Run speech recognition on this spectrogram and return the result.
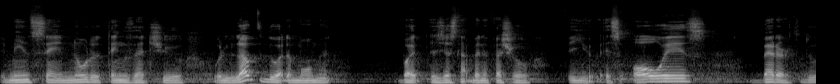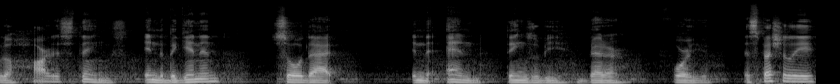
It means saying no to things that you would love to do at the moment, but it's just not beneficial for you. It's always better to do the hardest things in the beginning so that in the end things will be better for you. Especially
